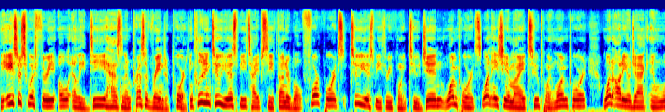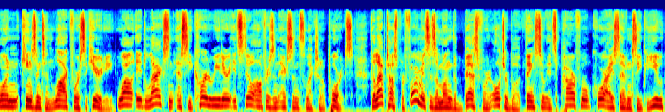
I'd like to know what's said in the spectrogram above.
The Acer Swift 3 OLED has an impressive range of ports, including two USB Type-C Thunderbolt 4 ports, two USB 3.2 Gen 1 ports, one HDMI 2.1 port, one audio jack, and one Kensington lock for security. While it lacks an SD card reader, it still offers an excellent selection of ports. The laptop's performance is among the best for an Ultrabook thanks to its powerful Core i7 CPU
